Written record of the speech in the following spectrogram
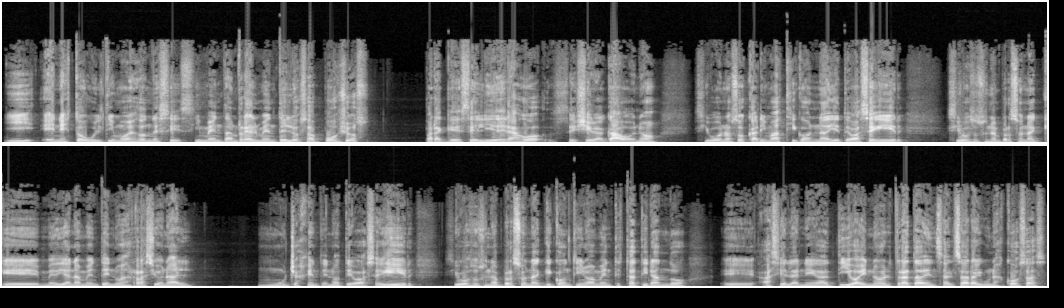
Y en esto último es donde se cimentan realmente los apoyos para que ese liderazgo se lleve a cabo, ¿no? Si vos no sos carismático, nadie te va a seguir. Si vos sos una persona que medianamente no es racional, mucha gente no te va a seguir. Si vos sos una persona que continuamente está tirando eh, hacia la negativa y no trata de ensalzar algunas cosas,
